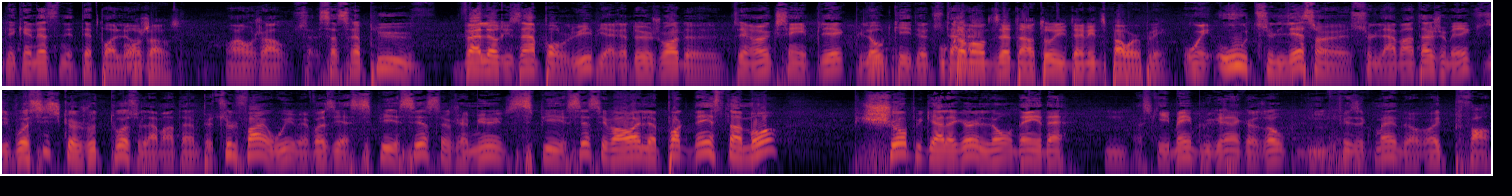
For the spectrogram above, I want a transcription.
Plekanec n'était pas là. On jase. Ouais, on jase. Ça, ça serait plus valorisant pour lui, puis il y aurait deux joueurs, de, un qui s'implique, puis l'autre qui est de du Ou talent. comme on disait tantôt, il donnait du power play. Oui, ou tu le laisses un- sur l'avantage numérique, tu dis voici ce que je joue de toi sur l'avantage. Peux-tu le faire? Oui, mais vas-y, à 6 pieds 6, j'aime mieux 6 pieds 6, il va avoir le puck d'instommat, puis Shaw puis Gallagher l'ont d'un dent. Hmm. Parce qu'il est bien plus grand qu'eux autres, puis physiquement, il va être plus fort.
